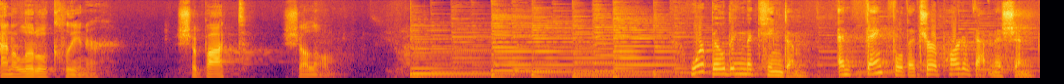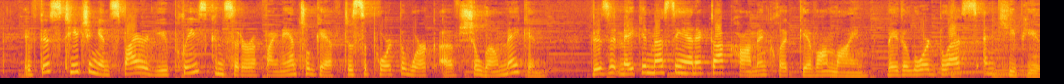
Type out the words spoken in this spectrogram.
and a little cleaner. Shabbat Shalom. We're building the kingdom and thankful that you're a part of that mission. If this teaching inspired you, please consider a financial gift to support the work of Shalom Macon. Visit MaconMessianic.com and click Give Online. May the Lord bless and keep you.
